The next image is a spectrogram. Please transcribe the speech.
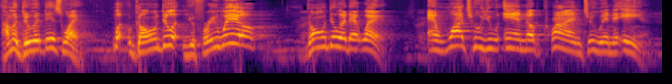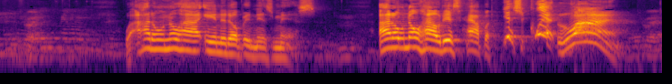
I'm going to do it this way. What? Go and do it. You free will. Go and do it that way. And watch who you end up crying to in the end. Well, I don't know how I ended up in this mess. I don't know how this happened. Yes, quit lying. Right.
